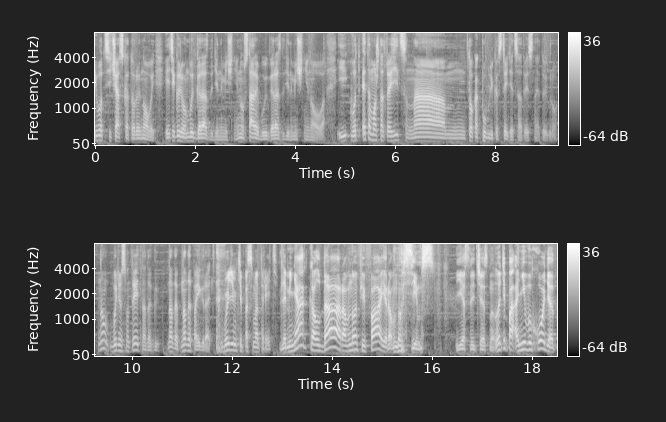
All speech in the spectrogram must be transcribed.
и вот сейчас, который новый. Я тебе говорю, он будет гораздо динамичнее. Ну, старый будет гораздо динамичнее нового. И вот это может отразиться на то, как публика встретит, соответственно, эту игру. Ну, будем смотреть, надо, надо, надо поиграть. Будем типа смотреть. Для меня колда равно FIFA и равно Sims. Если честно. Ну, типа, они выходят,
